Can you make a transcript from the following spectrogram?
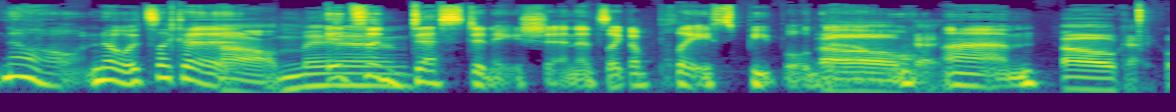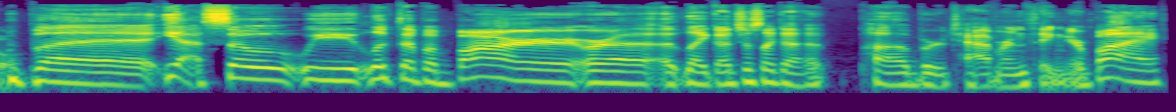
no, no, it's like a. Oh, man. It's a destination. It's like a place people go. Oh, okay. Um, Oh, okay, cool. but yeah, so we looked up a bar or a like a, just like a pub or tavern thing nearby,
